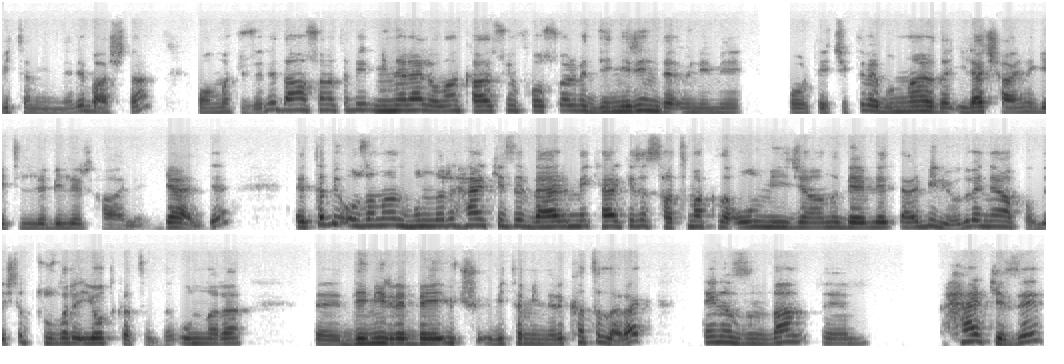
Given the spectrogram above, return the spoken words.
vitaminleri başta olmak üzere. Daha sonra tabii mineral olan kalsiyum, fosfor ve demirin de önemi ortaya çıktı ve bunlar da ilaç hâline getirilebilir hâle geldi. E, tabii o zaman bunları herkese vermek, herkese satmakla olmayacağını devletler biliyordu ve ne yapıldı? İşte tuzlara iyot katıldı, unlara, eee, demir ve B3 vitaminleri katılarak en azından, eee, herkese,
